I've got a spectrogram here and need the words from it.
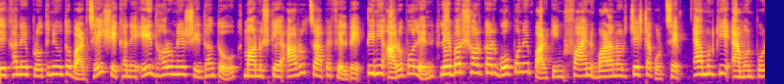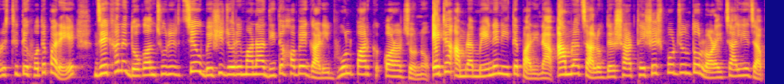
যেখানে প্রতিনিয়ত বাড়ছে, সেখানে এই ধরনের সিদ্ধান্ত মানুষকে আরও চাপে ফেলবে। তিনি আরও বলেন, লেবার সরকার গোপনে পার্কিং ফাইন বাড়ানোর চেষ্টা করছে। এমনকি এমন পরিস্থিতি হতে পারে, যেখানে দোকান চুরির চেয়েও বেশি জরিমানা দিতে হবে গাড়ি ভুল পার্ক করার জন্য। এটা আমরা মেনে নিতে পারি না। আমরা চালকদের স্বার্থে শেষ পর্যন্ত লড়াই চালিয়ে যাব।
